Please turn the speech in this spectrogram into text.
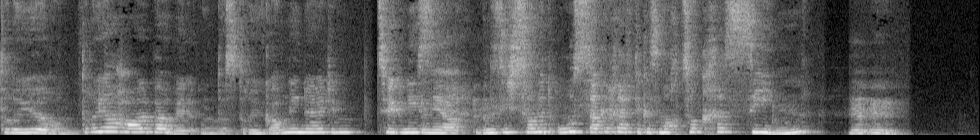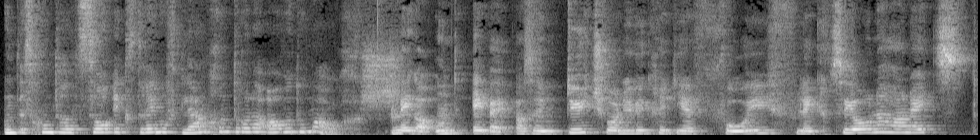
3 und 3,5, weil unter das 3 gehe ich nicht im Zeugnis. Ja. Und es ist so nicht aussagekräftig, es macht so keinen Sinn. Mm -mm. Und es kommt halt so extrem auf die Lernkontrolle an, die du machst. Mega. Und eben, also in Deutsch, wo ich wirklich die fünf Lektionen habe jetzt,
